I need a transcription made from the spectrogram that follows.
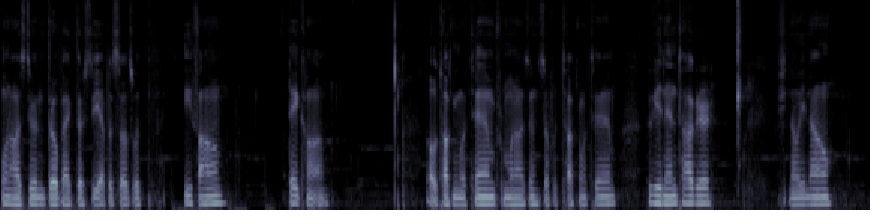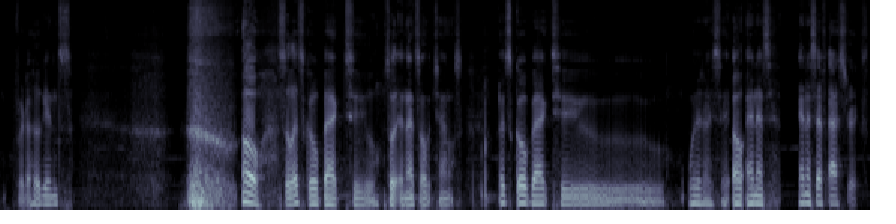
when I was doing throwback thirsty episodes with Ethan, Daycon. Oh, talking with Tim from when I was doing stuff with talking with Tim. Hugin in Togger. If you know, you know. For the Huggins. oh, so let's go back to so, and that's all the channels. Let's go back to what did I say? Oh, NS NSF asterisk.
